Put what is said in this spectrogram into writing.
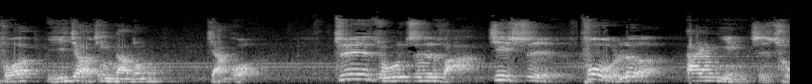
《佛遗教经》当中讲过。知足之法，即是富乐安隐之处。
